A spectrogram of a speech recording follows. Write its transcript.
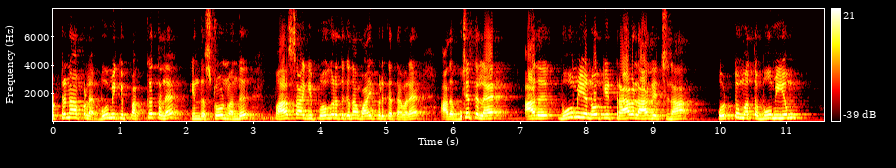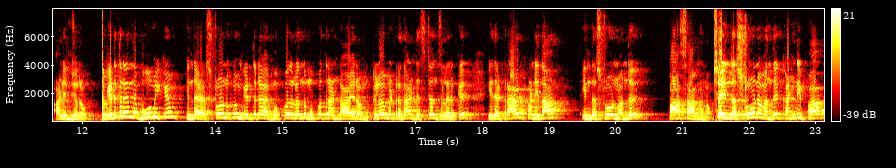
ஒட்டனாப்பில் பூமிக்கு பக்கத்தில் இந்த ஸ்டோன் வந்து பாஸ் ஆகி போகிறதுக்கு தான் வாய்ப்பு இருக்க தவிர அதை உச்சத்தில் அது பூமியை நோக்கி டிராவல் ஆகுச்சுன்னா ஒட்டுமொத்த பூமியும் அழிஞ்சிடும் கிட்டத்தட்ட இந்த பூமிக்கும் இந்த ஸ்டோனுக்கும் கிட்டத்தட்ட முப்பதுலேருந்து முப்பத்தி ரெண்டாயிரம் கிலோமீட்டர் தான் டிஸ்டன்ஸில் இருக்குது இதை ட்ராவல் பண்ணி தான் இந்த ஸ்டோன் வந்து பாஸ் ஆகணும். ஸோ இந்த ஸ்டோனை வந்து கண்டிப்பாக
